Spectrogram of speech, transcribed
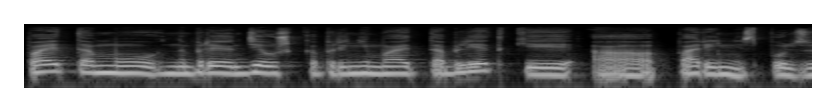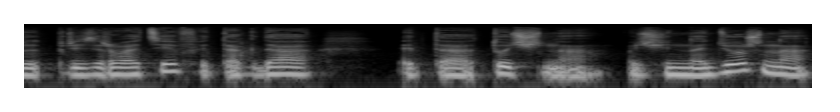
Поэтому, например, девушка принимает таблетки, а парень использует презерватив, и тогда это точно очень надежно.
